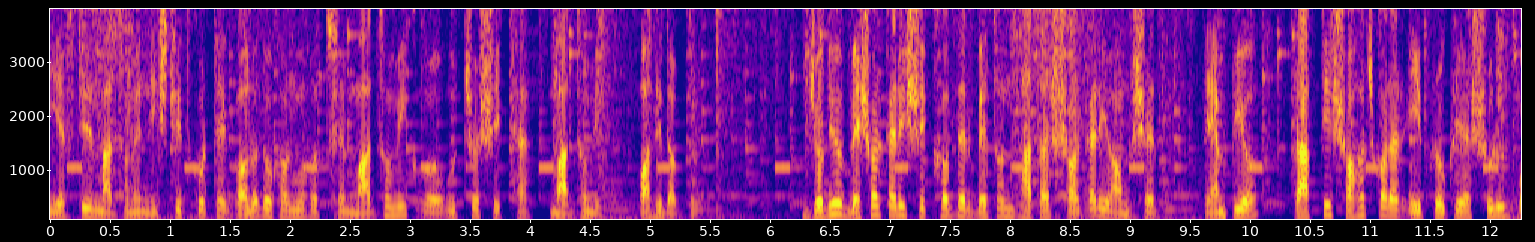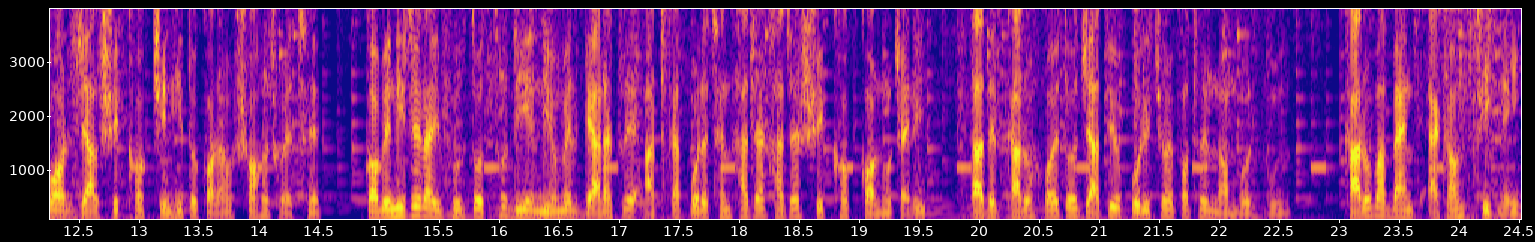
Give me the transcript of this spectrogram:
ইএফটির মাধ্যমে নিশ্চিত করতে গলদকর্ম হচ্ছে মাধ্যমিক ও উচ্চ শিক্ষা মাধ্যমিক অধিদপ্তর। যদিও বেসরকারি শিক্ষকদের বেতন ভাতার সরকারি অংশের এমপিও প্রাপ্তি সহজ করার এই প্রক্রিয়া শুরুর পর জাল শিক্ষক চিহ্নিত করাও সহজ হয়েছে। তবে নিজেরাই ভুল তথ্য দিয়ে নিয়মের গ্যারাকলে আটকা পড়েছেন হাজার হাজার শিক্ষক কর্মচারী, তাদের কারও হয়তো জাতীয় পরিচয়পত্রের নম্বর ভুল, কারও বা ব্যাংক অ্যাকাউন্ট ঠিক নেই।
